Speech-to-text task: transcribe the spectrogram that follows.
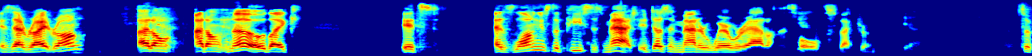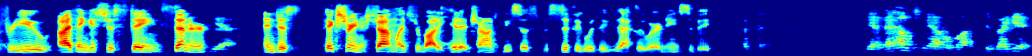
Is that right, wrong? I don't I don't know. Like it's as long as the pieces match, it doesn't matter where we're at on this Yeah. whole spectrum. Yeah. So for you, I think it's just staying center Yeah. and just picturing a shot and let your body hit it. Try not to be so specific with exactly where it needs to be. Okay. Yeah, that helps me out a lot because I get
